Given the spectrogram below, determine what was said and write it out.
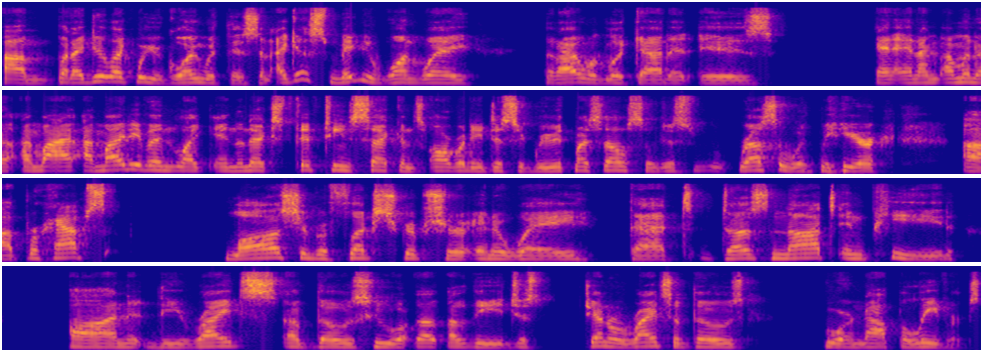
Um, but I do like where you're going with this, and I guess maybe one way that I would look at it is and and I'm, I'm gonna I might I might even like in the next 15 seconds already disagree with myself. So just wrestle with me here. Uh, perhaps laws should reflect scripture in a way that does not impede on the rights of those who of the just general rights of those who are not believers.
